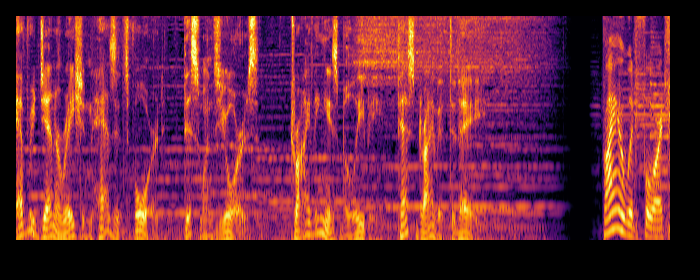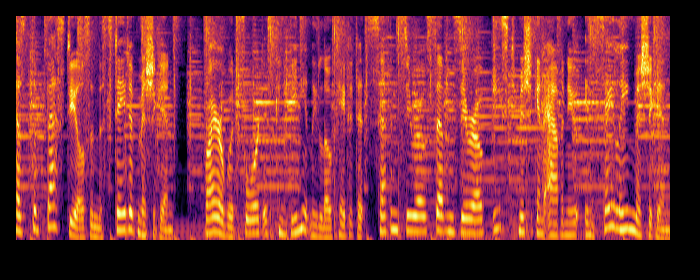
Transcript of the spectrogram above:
Every generation has its Ford. This one's yours. Driving is believing. Test drive it today. Briarwood Ford has the best deals in the state of Michigan. Briarwood Ford is conveniently located at 7070 East Michigan Avenue in Saline, Michigan.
